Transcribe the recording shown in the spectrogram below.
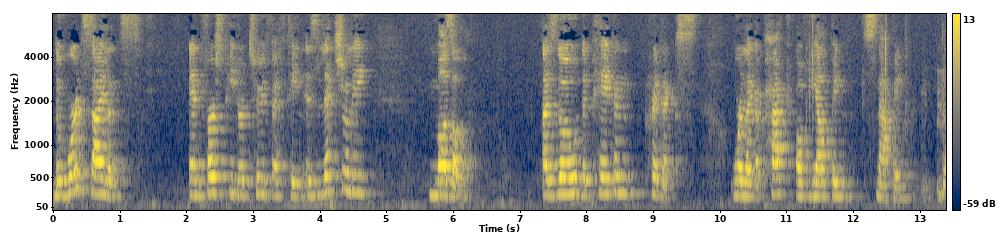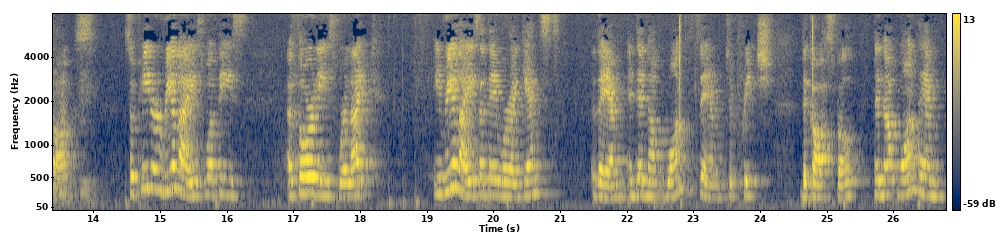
The word silence in 1 Peter 2:15 is literally muzzle, as though the pagan critics were like a pack of yelping, snapping dogs. So Peter realized what these authorities were like. He realized that they were against them and did not want them to preach the gospel did not want them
